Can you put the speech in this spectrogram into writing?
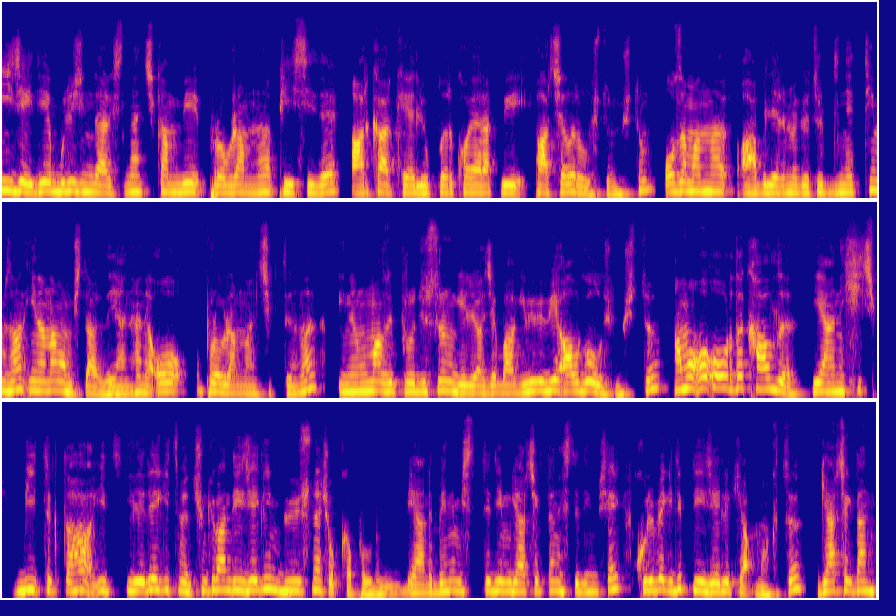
EJ diye Blue Jean dergisinden çıkan bir programla PC'de arka arkaya loopları koyarak bir parçalar oluşturmuştum. O zamanlar abilerime götürüp dinlettiğim zaman inanamamışlardı. Yani hani o programdan çıktığına inanılmaz bir prodüsörüm geliyor acaba gibi bir algı oluşmuştu. Ama o orada kaldı. Yani hiç bir tık daha ileriye gitmedi. Çünkü ben DJ'liğin büyüsüne çok kapıldım. Yani benim istediğim gerçekten istediğim şey kulübe gidip DJ'lik yapmaktı. Gerçekten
